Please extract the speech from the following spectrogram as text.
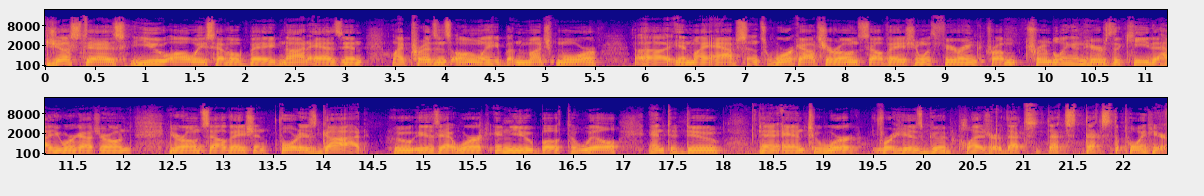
just as you always have obeyed, not as in my presence only, but much more uh, in my absence. Work out your own salvation with fear and trembling. And here's the key to how you work out your own your own salvation. For it is God who is at work in you, both to will and to do and, and, to work for His good pleasure. That's that's that's the point here.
